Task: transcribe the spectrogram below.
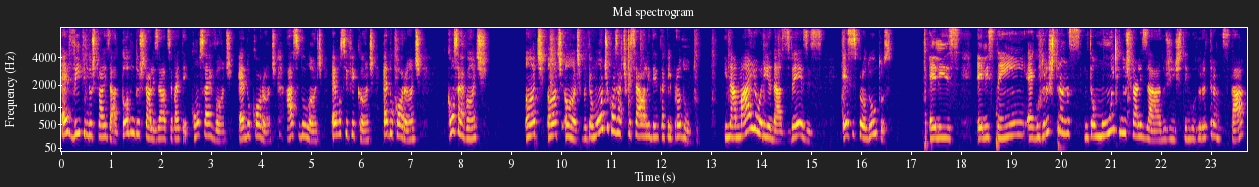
Evite industrializado. Todo industrializado você vai ter conservante, edulcorante, acidulante, emulsificante, edulcorante, conservante, anti, anti, anti. Vai ter um monte de coisa artificial ali dentro daquele produto. E na maioria das vezes, esses produtos, eles eles têm é, gorduras trans. Então, muito industrializado, gente, tem gordura trans, tá?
